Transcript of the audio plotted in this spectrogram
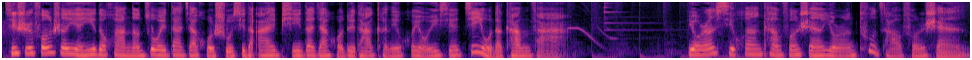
其实《封神演义》的话呢，作为大家伙熟悉的 IP，大家伙对它肯定会有一些既有的看法。有人喜欢看《封神》，有人吐槽《封神》。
